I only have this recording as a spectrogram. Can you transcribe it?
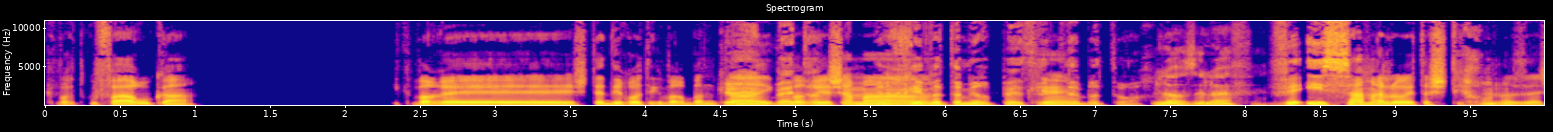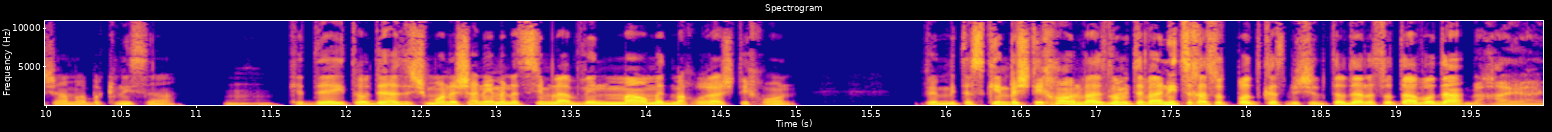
כבר תקופה ארוכה. היא כבר, אה, שתי דירות היא כבר בנתה, כן, היא כבר, בטח. יש שם... הרחיב את המרפסת, כן. זה בטוח. לא, זה לא יפה. והיא שמה לו את השטיחון הזה שם בכניסה, Mhm. כדי, אתה יודע, זה שמונה שנים מנסים להבין מה עומד מאחורי השטיחון. ומתעסקים בשטיחון, ואז לא מת... ואני צריך לעשות פודקאסט בשביל, אתה יודע, לעשות את העבודה. בחיי.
